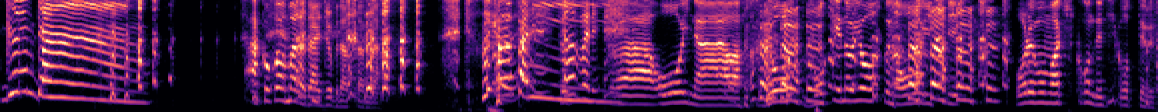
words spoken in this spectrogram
軍団！あここはまだ大丈夫だったんだ。カンパニー！カンパニうわー多いな。ー要素ボケの要素が多いし俺も巻き込んで事故ってるし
